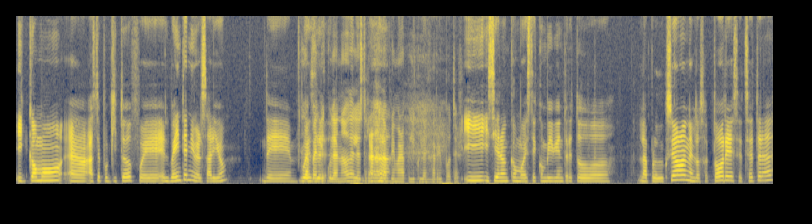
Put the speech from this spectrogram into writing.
Y como ah, hace poquito fue el 20 aniversario de... la pues, película, ¿no? Del estreno de la primera película de Harry Potter. Y hicieron como este convivio entre toda la producción, en los actores, etcétera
